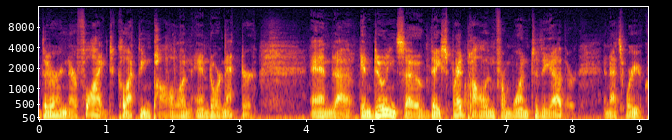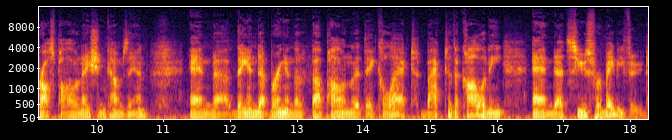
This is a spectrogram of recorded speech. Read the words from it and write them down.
during their flight, collecting pollen and or nectar. And uh, in doing so, they spread pollen from one to the other, and that's where your cross pollination comes in. And uh, they end up bringing the uh, pollen that they collect back to the colony, and that's used for baby food.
